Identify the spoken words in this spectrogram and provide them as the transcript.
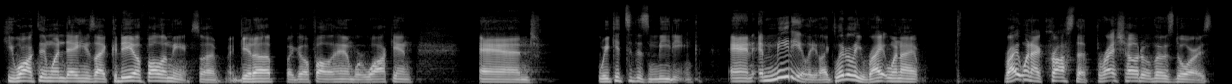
he walked in one day. He's like, Cadillo, follow me. So I, get up, I go follow him. We're walking. And we get to this meeting. And immediately, like literally right when I, right when I cross the threshold of those doors,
